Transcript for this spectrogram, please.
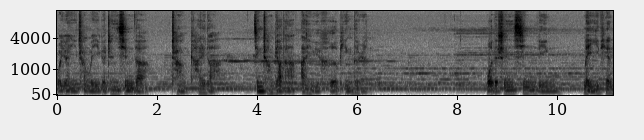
我愿意成为一个真心的、敞开的、经常表达爱与和平的人。我的身心灵每一天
